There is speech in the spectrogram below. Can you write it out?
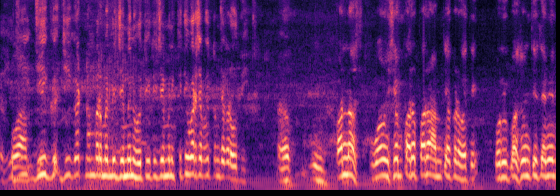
ही जी जी गट नंबर मधली जमीन होती ती जमीन किती वर्षापासून तुमच्याकडे होती? पन्नास वंश परंपरा आमच्याकडे होती. पूर्वीपासून ती जमीन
